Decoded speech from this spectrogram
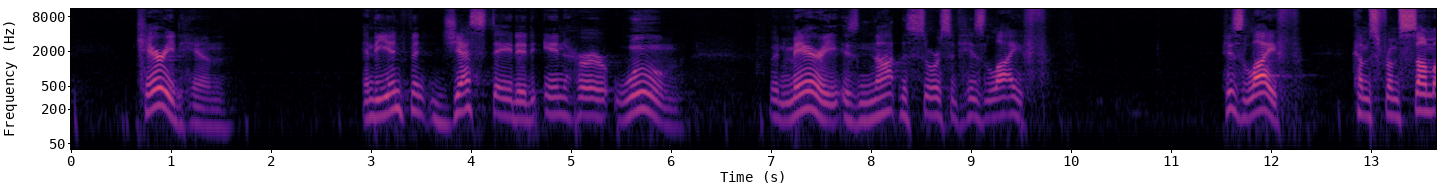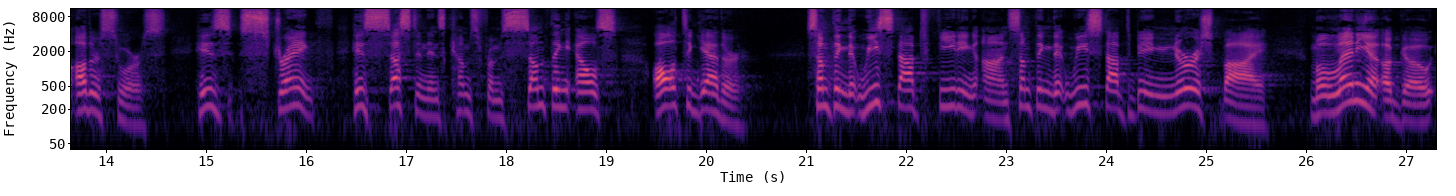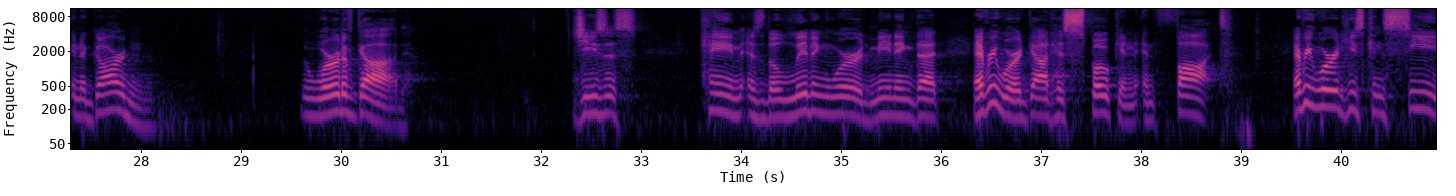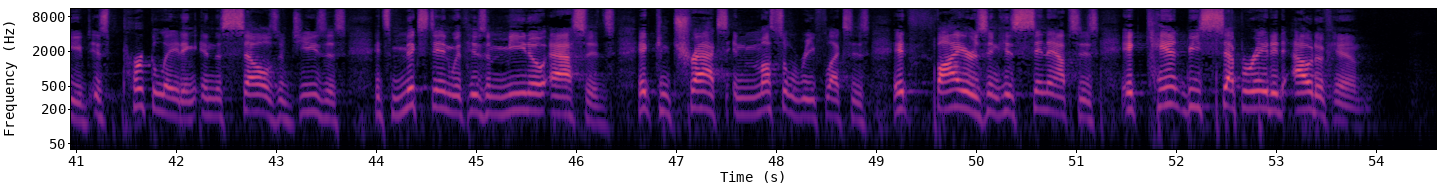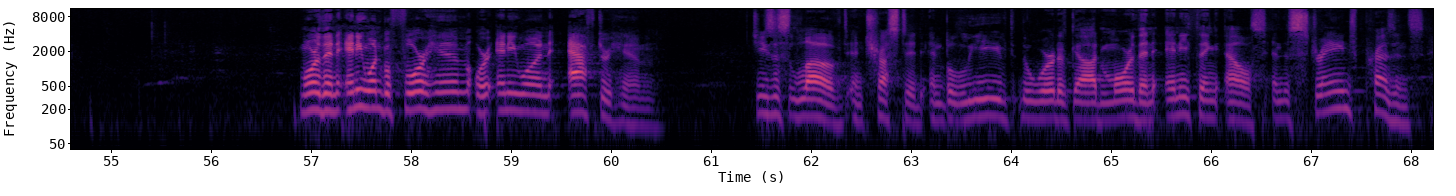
carried him, and the infant gestated in her womb. But Mary is not the source of his life. His life comes from some other source. His strength his sustenance comes from something else altogether, something that we stopped feeding on, something that we stopped being nourished by millennia ago in a garden. The Word of God. Jesus came as the living Word, meaning that every word God has spoken and thought Every word he's conceived is percolating in the cells of Jesus. It's mixed in with his amino acids. It contracts in muscle reflexes. It fires in his synapses. It can't be separated out of him. More than anyone before him or anyone after him, Jesus loved and trusted and believed the Word of God more than anything else. And the strange presence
